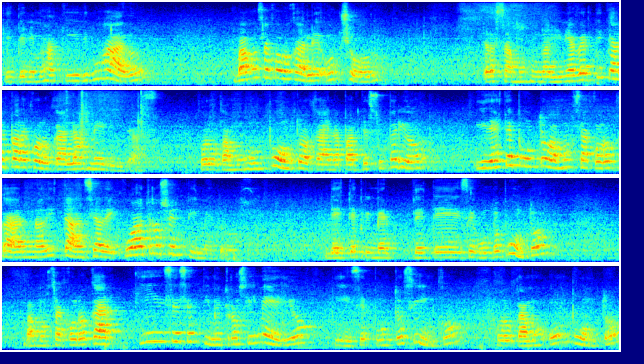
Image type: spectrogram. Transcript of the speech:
que tenemos aquí dibujado, vamos a colocarle un short, trazamos una línea vertical para colocar las medidas. Colocamos un punto acá en la parte superior y de este punto vamos a colocar una distancia de 4 centímetros. De este, primer, de este segundo punto vamos a colocar 15 centímetros y medio, 15.5, colocamos un punto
